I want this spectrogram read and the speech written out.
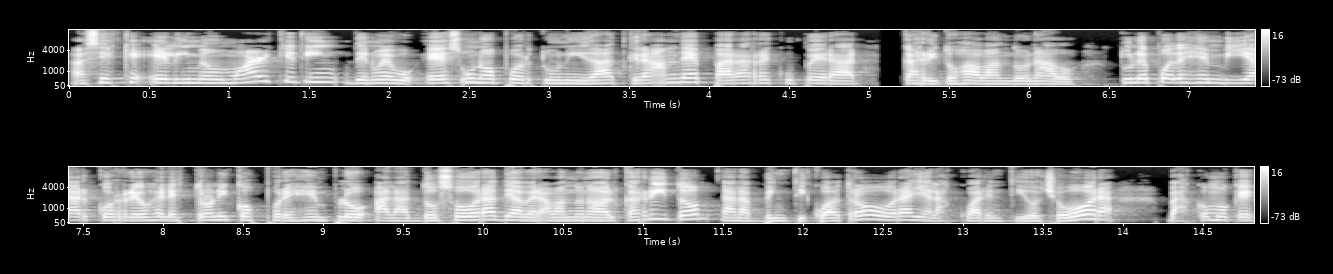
Así es que el email marketing, de nuevo, es una oportunidad grande para recuperar carritos abandonados. Tú le puedes enviar correos electrónicos, por ejemplo, a las 2 horas de haber abandonado el carrito, a las 24 horas y a las 48 horas. Vas como que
